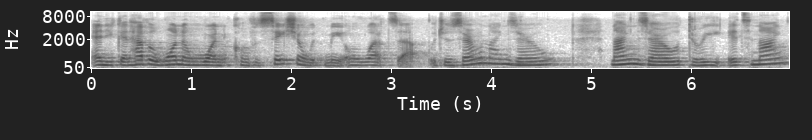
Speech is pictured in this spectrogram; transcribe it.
And you can have a one on one conversation with me on WhatsApp, which is 090 90389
